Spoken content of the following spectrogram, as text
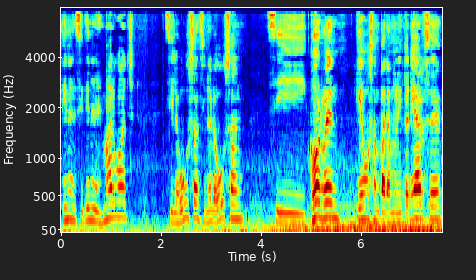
tienen, si tienen smartwatch, si lo usan, si no lo usan, si corren, qué usan para monitorearse,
